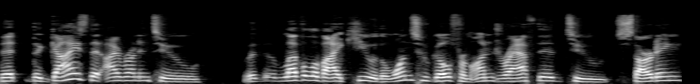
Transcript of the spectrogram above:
that the guys that I run into level of IQ, the ones who go from undrafted to starting,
